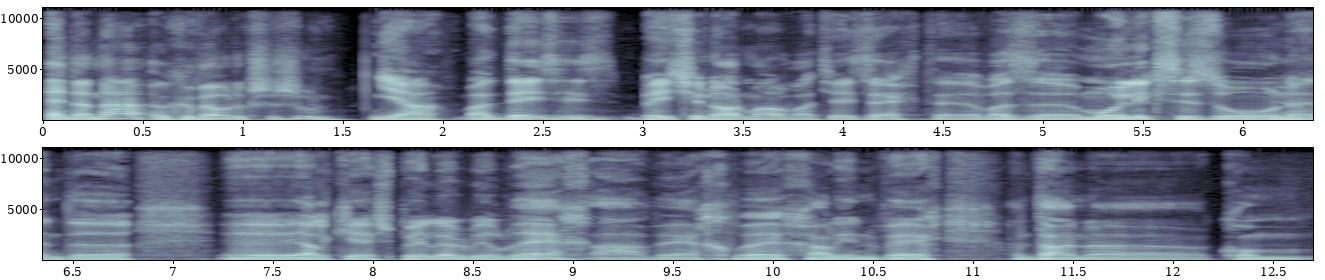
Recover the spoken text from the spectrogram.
En daarna een geweldig seizoen. Ja, maar deze is een beetje normaal wat jij zegt. Het was een moeilijk seizoen Ja. en eh, elke speler wil weg. Ah, weg, weg, alleen weg. En dan eh, kom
